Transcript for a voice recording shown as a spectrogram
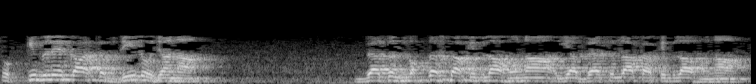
تو قبلے کا تبدیل ہو جانا، بیت المقدس کا قبلہ ہونا یا بیت اللہ کا قبلہ ہونا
